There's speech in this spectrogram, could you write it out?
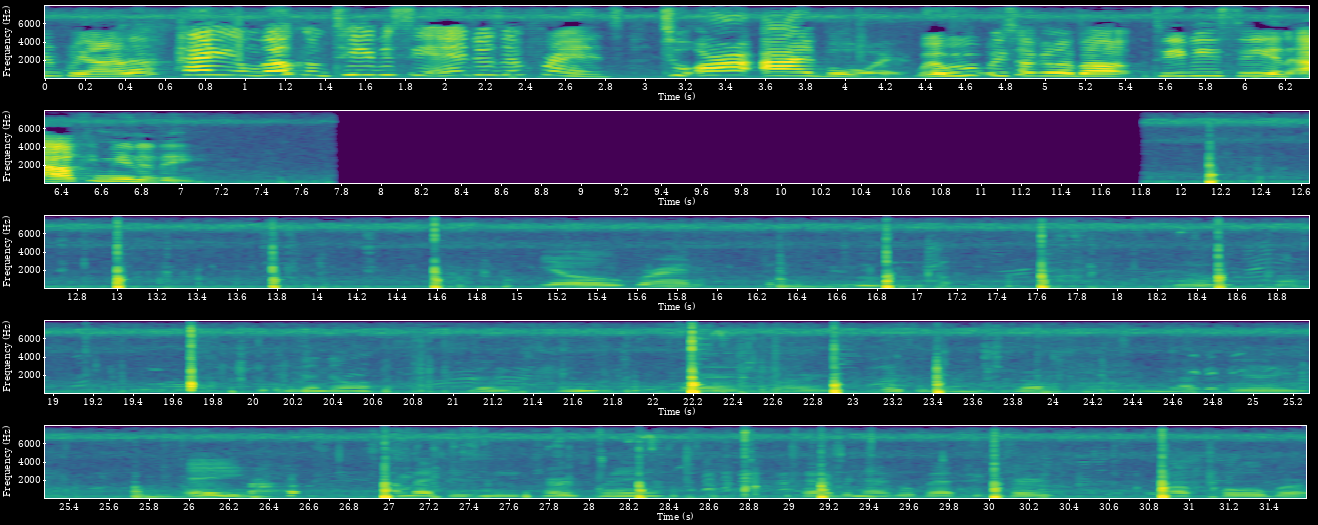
Hey, Brianna. Hey, and welcome TBC Angels and Friends to our iBoard. Where we will be talking about TBC and our community. Yo, Brandon. You. Yo, what you been doing? Word, word. Listening. That's good. Hey, I'm at this new church, man. Tabernacle Baptist Church, off Colbert.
